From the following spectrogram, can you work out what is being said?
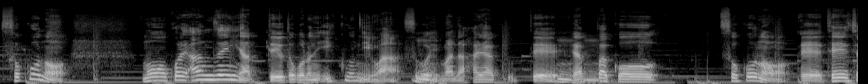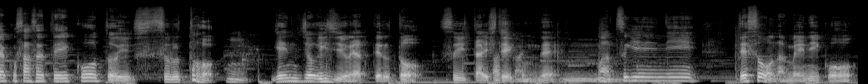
そこのもうこれ安全やっていうところに行くにはすごいまだ早くて、うん。やっぱこうそこの、えー定着させていこうとするとうん。現状維持をやってると衰退していくんで、うん。まあ、次に出そうな目にこ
